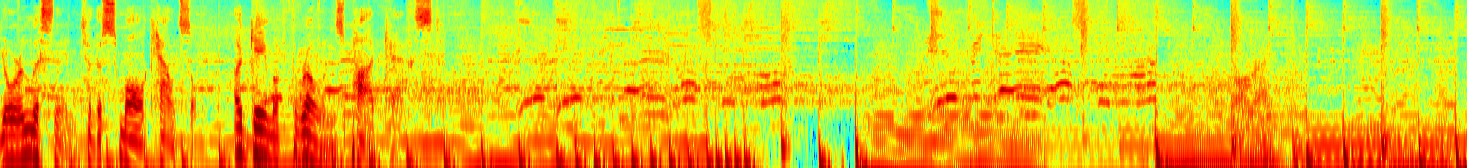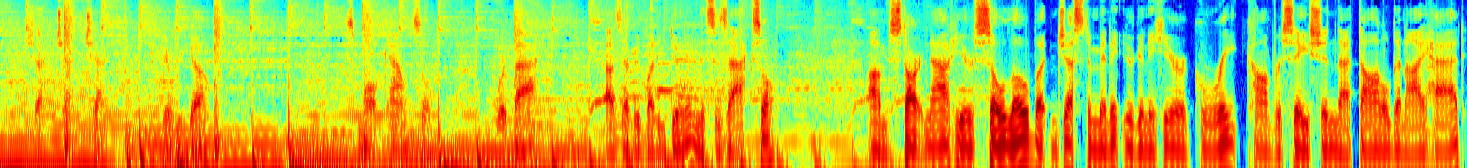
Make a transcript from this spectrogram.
You're listening to The Small Council, a Game of Thrones podcast. All right. Check, check, check. Here we go. Small Council. We're back. How's everybody doing? This is Axel. I'm starting out here solo, but in just a minute, you're going to hear a great conversation that Donald and I had.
